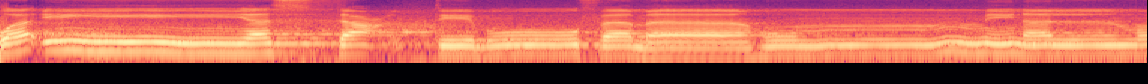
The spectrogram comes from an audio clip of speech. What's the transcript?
وإن يستعتبوا فما هم من المعتبين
